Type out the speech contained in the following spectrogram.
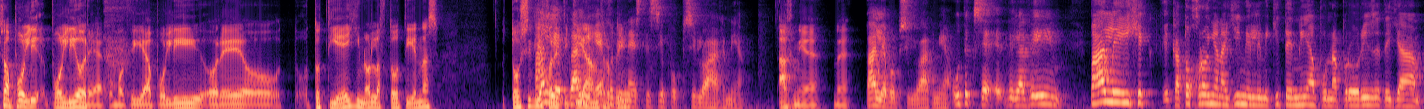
Σω, πολύ, πολύ ωραία κομμωδία, πολύ ωραίο το, το τι έγινε όλο αυτό, ότι ένας τόσοι Πάλι, διαφορετικοί πάλι έχω άνθρωποι... την αίσθηση από ψηλοάγνοια. Άγνοια, ε, ναι. Πάλι από ψηλοάγνοια. Ούτε ξέ... Δηλαδή, πάλι είχε 100 χρόνια να γίνει ελληνική ταινία που να προορίζεται για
